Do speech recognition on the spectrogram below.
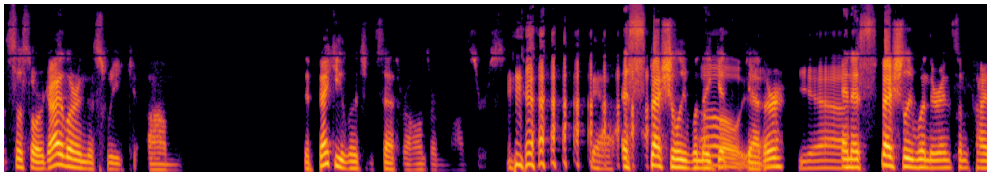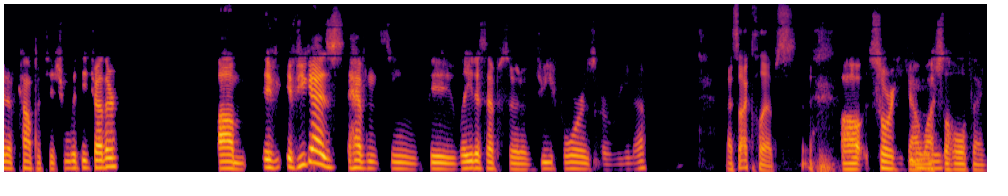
so Sorg, I learned this week um, that Becky Lynch and Seth Rollins are monsters, yeah. especially when they Oh, get together, yeah. and especially when they're in some kind of competition with each other. Um, if if you guys haven't seen the latest episode of G4's Arena, I saw clips. oh sorry, you gotta watch Mhm. the whole thing.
